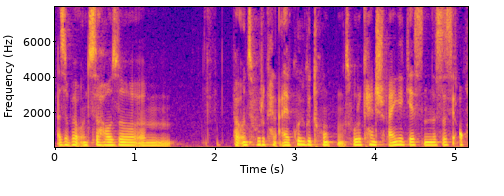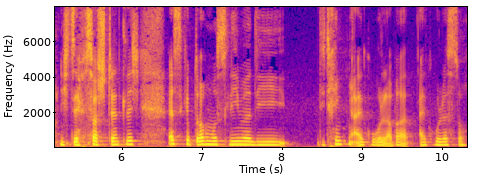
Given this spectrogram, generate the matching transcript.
Also bei uns zu Hause, ähm, bei uns wurde kein Alkohol getrunken, es wurde kein Schwein gegessen, das ist ja auch nicht selbstverständlich. Es gibt auch Muslime, die die trinken Alkohol, aber Alkohol ist doch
